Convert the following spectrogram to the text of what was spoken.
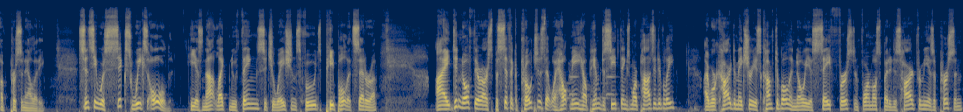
of personality. Since he was six weeks old, he has not liked new things, situations, foods, people, etc. I didn't know if there are specific approaches that will help me help him to see things more positively. I work hard to make sure he is comfortable and know he is safe first and foremost, but it is hard for me as a person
